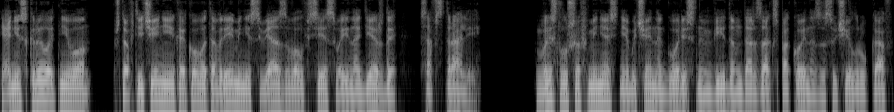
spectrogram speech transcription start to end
Я не скрыл от него, что в течение какого-то времени связывал все свои надежды с Австралией. Выслушав меня с необычайно горестным видом, Дарзак спокойно засучил рукав,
